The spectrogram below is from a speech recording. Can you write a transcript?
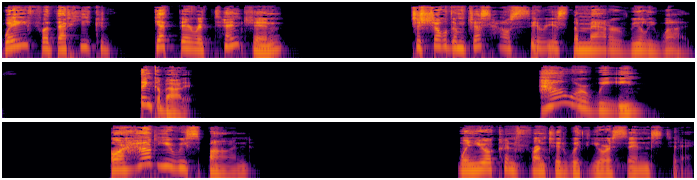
way for that he could get their attention to show them just how serious the matter really was. Think about it. How are we, or how do you respond when you're confronted with your sins today?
